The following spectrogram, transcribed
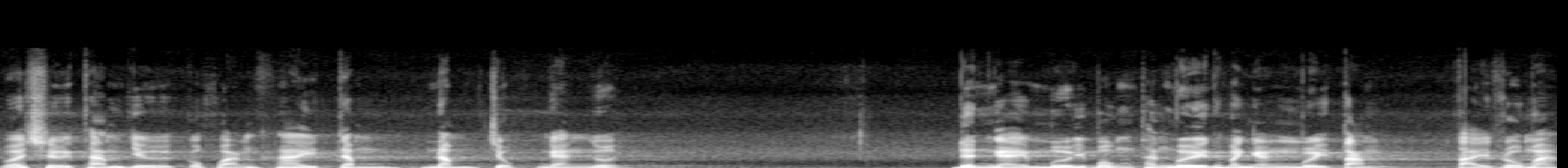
với sự tham dự của khoảng 250 ngàn người. Đến ngày 14 tháng 10 năm 2018 Tại Roma,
